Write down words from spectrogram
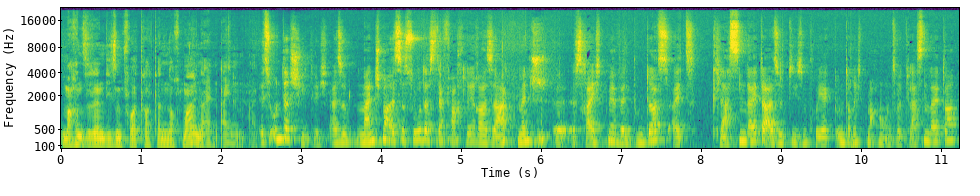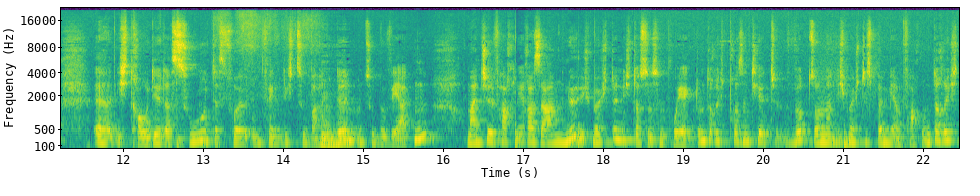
machen Sie denn diesen Vortrag dann nochmal? Nein, einmal. Ist unterschiedlich. Also manchmal ist es so, dass der Fachlehrer sagt, Mensch, äh, es reicht mir, wenn du das als Klassenleiter, also diesen Projektunterricht machen unsere Klassenleiter. Äh, ich traue dir das zu, das vollumfänglich zu behandeln mhm. und zu bewerten. Manche Fachlehrer sagen, nö, ich möchte nicht, dass es im Projektunterricht präsentiert wird, sondern ich möchte es bei mir im Fachunterricht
